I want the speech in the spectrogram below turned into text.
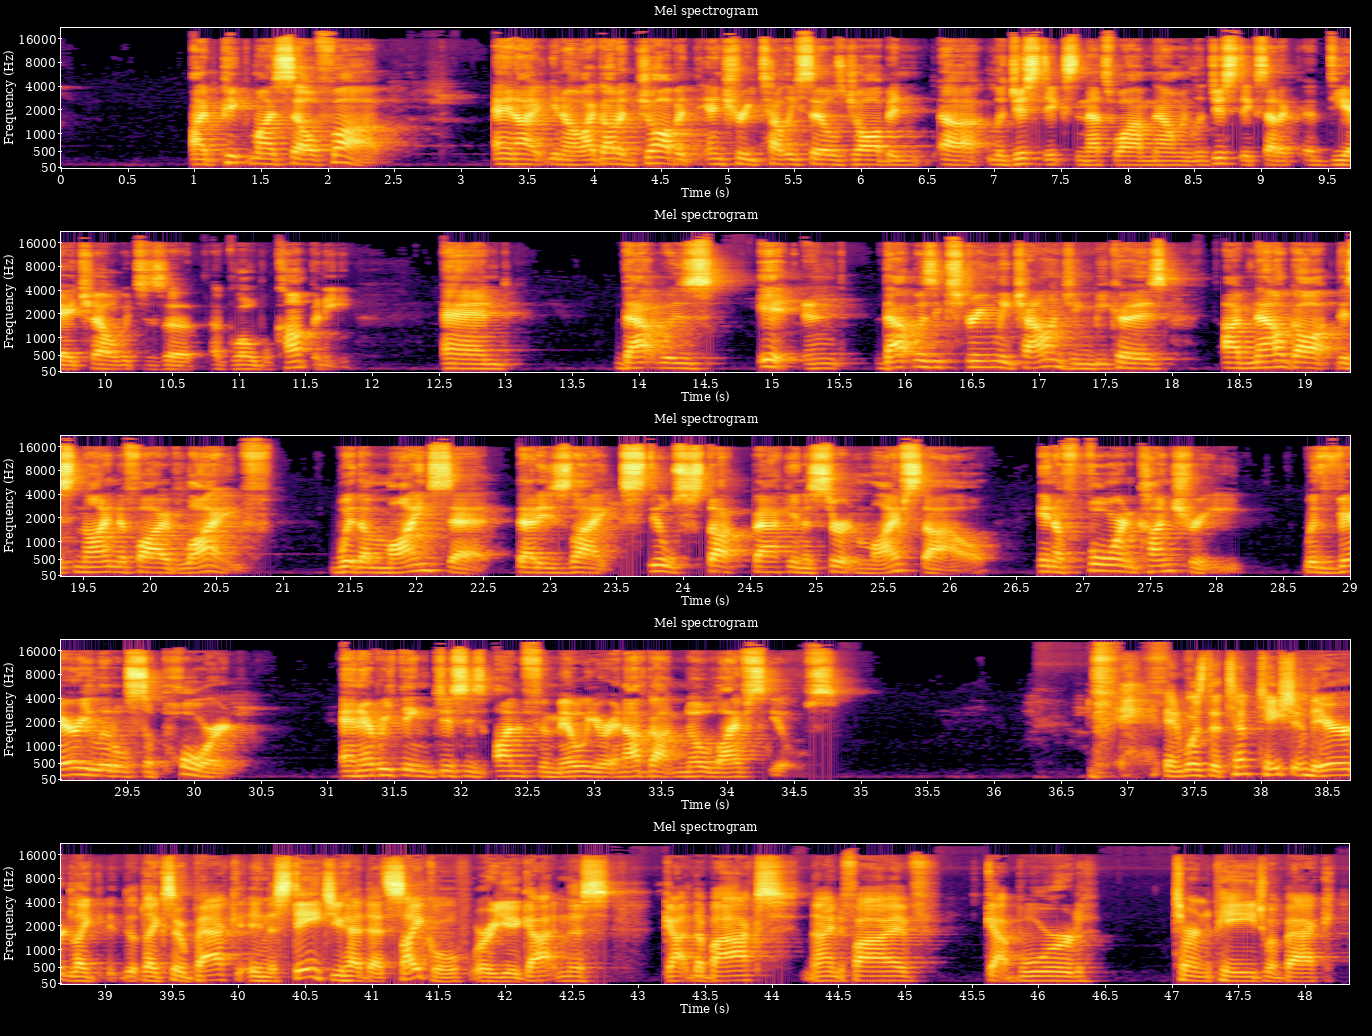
I picked myself up and I, you know, I got a job at entry telesales job in uh, logistics, and that's why I'm now in logistics at a, a DHL, which is a, a global company, and that was it, and that was extremely challenging because I've now got this nine to five life with a mindset that is like still stuck back in a certain lifestyle in a foreign country with very little support and everything just is unfamiliar and I've got no life skills. and was the temptation there like like so back in the states you had that cycle where you got in this got in the box 9 to 5 got bored turned the page went back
